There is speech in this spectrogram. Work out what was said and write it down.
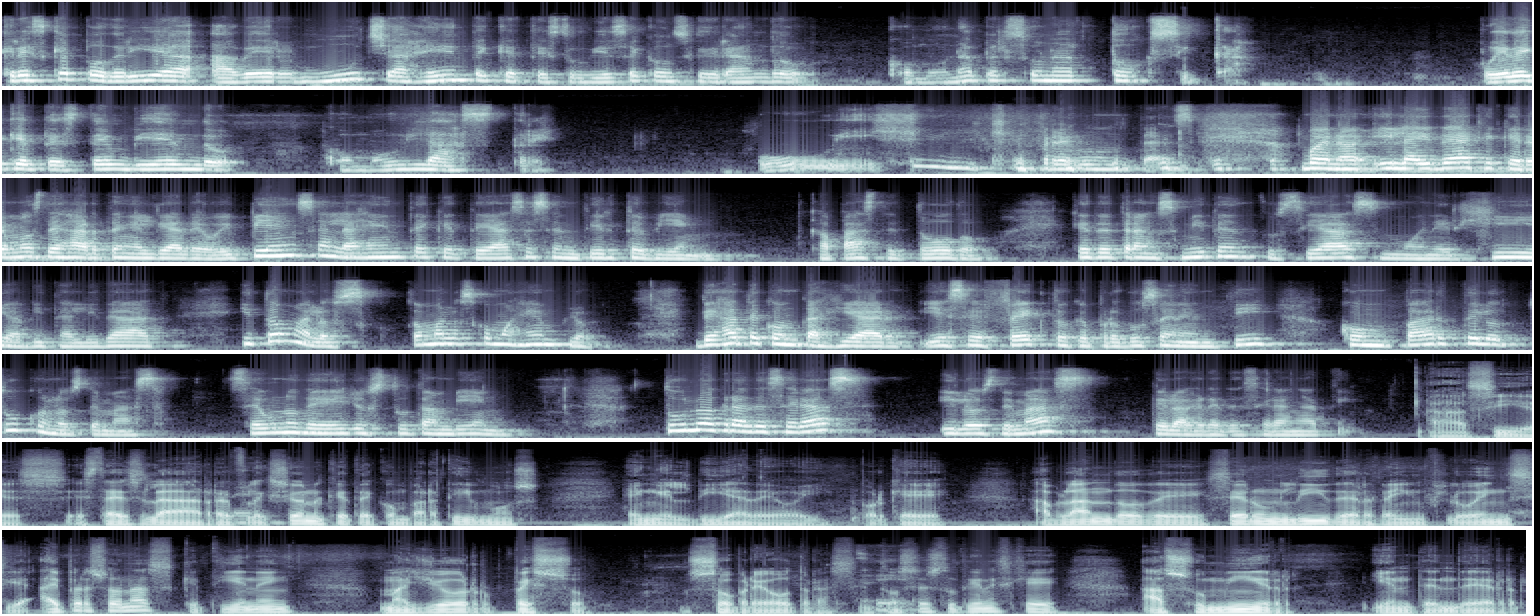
¿Crees que podría haber mucha gente que te estuviese considerando como una persona tóxica? Puede que te estén viendo como un lastre. Uy, qué preguntas. bueno, y la idea que queremos dejarte en el día de hoy, piensa en la gente que te hace sentirte bien, capaz de todo, que te transmite entusiasmo, energía, vitalidad, y tómalos, tómalos como ejemplo. Déjate contagiar y ese efecto que producen en ti, compártelo tú con los demás. Sé uno de ellos tú también. Tú lo agradecerás y los demás te lo agradecerán a ti. Así es, esta es la reflexión que te compartimos en el día de hoy, porque hablando de ser un líder de influencia, hay personas que tienen mayor peso sobre otras. Entonces tú tienes que asumir y entender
